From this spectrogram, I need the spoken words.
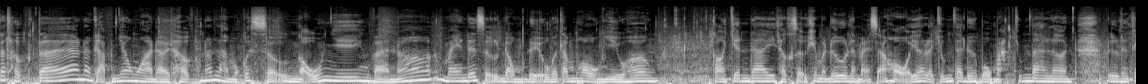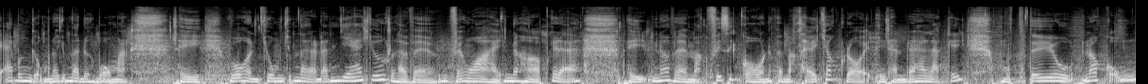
nó thực tế nó gặp nhau ngoài đời thật nó là một cái sự ngẫu nhiên và nó mang đến sự đồng điệu và tâm hồn nhiều hơn. Còn trên đây thật sự khi mà đưa lên mạng xã hội đó là chúng ta đưa bộ mặt chúng ta lên đưa lên cái app ứng dụng đó chúng ta đưa bộ mặt thì vô hình chung chúng ta đã đánh giá trước là về vẻ ngoài nó hợp cái đã. Thì nó về mặt physical nó về mặt thể chất rồi thì thành ra là cái mục tiêu nó cũng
